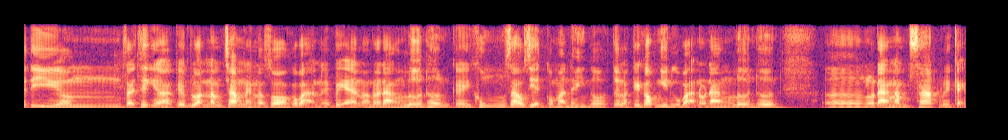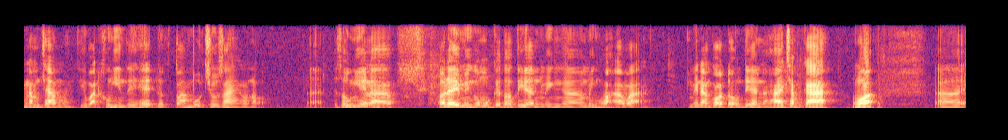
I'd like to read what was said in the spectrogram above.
Thế thì um, giải thích là cái đoạn 500 này là do các bạn này vẽ nó đang lớn hơn cái khung giao diện của màn hình thôi tức là cái góc nhìn của bạn nó đang lớn hơn uh, nó đang nằm sát với cạnh 500 này thì bạn không nhìn thấy hết được toàn bộ chiều dài của nó Đấy. giống như là ở đây mình có một cái tờ tiền mình uh, minh họa các bạn mình đang có đồng tiền là 200k đúng không ạ Đấy.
